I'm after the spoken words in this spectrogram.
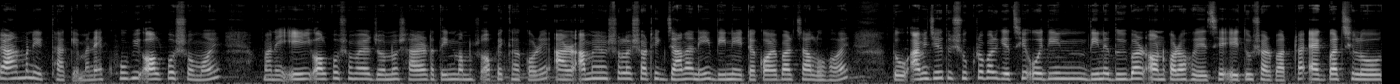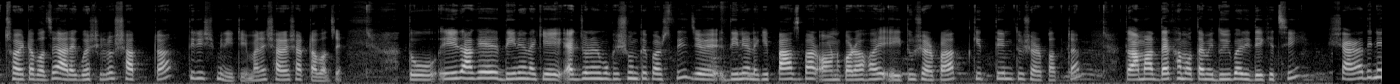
চার মিনিট থাকে মানে খুবই অল্প সময়। মানে এই অল্প সময়ের জন্য সারাটা দিন মানুষ অপেক্ষা করে। আর আমি আসলে সঠিক জানা নেই, দিনে এটা কয়বার চালু হয়। তো আমি যেহেতু শুক্রবার গেছি, ওই দিন, দিনে দুইবার অন করা হয়েছে এই তুষারপাতটা। একবার ছিল ছয়টা বাজে আর একবার ছিল সাতটা তিরিশ মিনিটে মানে সাড়ে সাতটা বাজে। তো এর আগে দিনে নাকি একজনের মুখে শুনতে পারছি যে দিনে নাকি পাঁচবার অন করা হয় এই তুষারপাত, কৃত্রিম তুষারপাতটা। তো আমার দেখা মতো আমি দুইবারই দেখেছি। সারাদিনে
